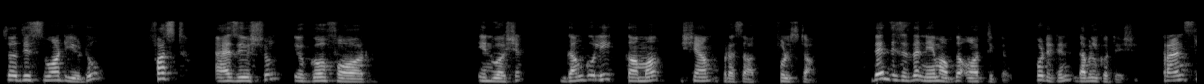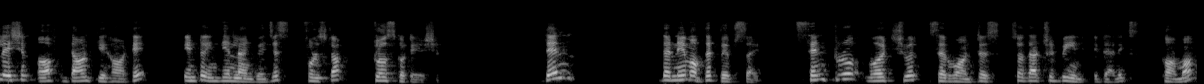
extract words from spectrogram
so this is what you do. First, as usual, you go for inversion, Ganguly, comma, Shyam Prasad, full stop. Then this is the name of the article. Put it in double quotation. Translation of Don Quixote into Indian languages, full stop, close quotation. Then the name of that website, Centro Virtual Cervantes. So that should be in italics, comma.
